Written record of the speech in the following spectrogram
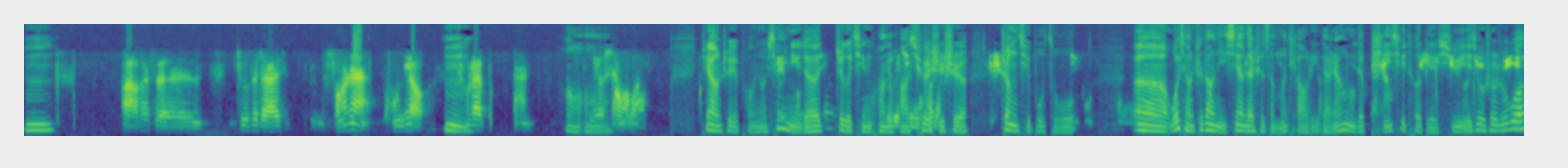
嗯。啊，还是就是这。风扇、空调，嗯，从来不扇，哦没有扇过。这样，这位朋友，像你的这个情况的话，确实是正气不足。呃，我想知道你现在是怎么调理的？然后你的脾气特别虚，也就是说，如果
